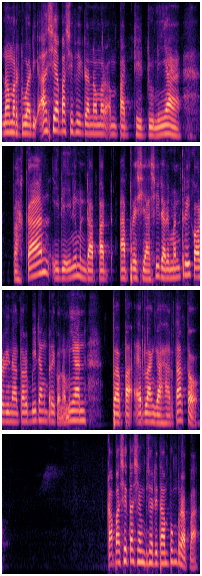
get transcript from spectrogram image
nomor 2 di Asia Pasifik dan nomor 4 di dunia. Bahkan ide ini mendapat apresiasi dari Menteri Koordinator Bidang Perekonomian Bapak Erlangga Hartarto. Kapasitas yang bisa ditampung berapa?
